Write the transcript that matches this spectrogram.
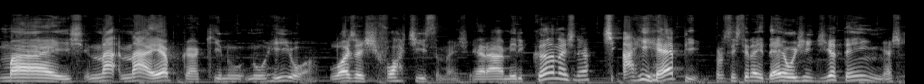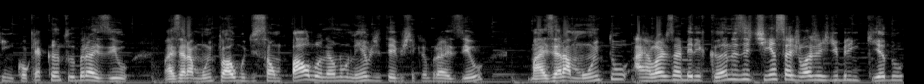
Mas na, na época, aqui no, no Rio, ó, lojas fortíssimas. Era americanas, né? A ReHap, pra vocês terem a ideia, hoje em dia tem, acho que em qualquer canto do Brasil. Mas era muito algo de São Paulo, né? Eu não lembro de ter visto aqui no Brasil. Mas era muito as lojas americanas e tinha essas lojas de brinquedo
